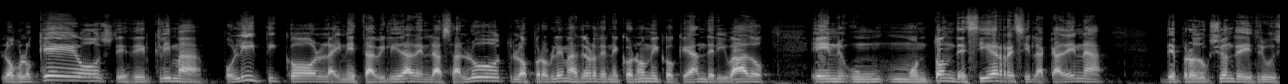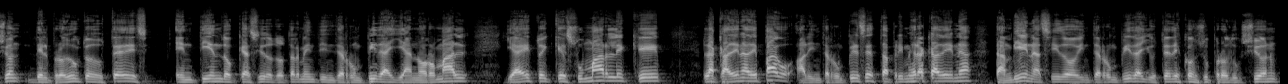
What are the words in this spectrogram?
los bloqueos, desde el clima político, la inestabilidad en la salud, los problemas de orden económico que han derivado en un montón de cierres y la cadena de producción, de distribución del producto de ustedes, entiendo que ha sido totalmente interrumpida y anormal, y a esto hay que sumarle que la cadena de pago, al interrumpirse esta primera cadena, también ha sido interrumpida y ustedes con su producción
